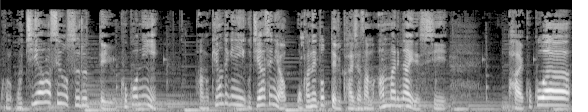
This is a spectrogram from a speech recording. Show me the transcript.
この打ち合わせをするっていう、ここに、あの、基本的に打ち合わせにはお金取ってる会社さんもあんまりないですし、はい、ここは、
